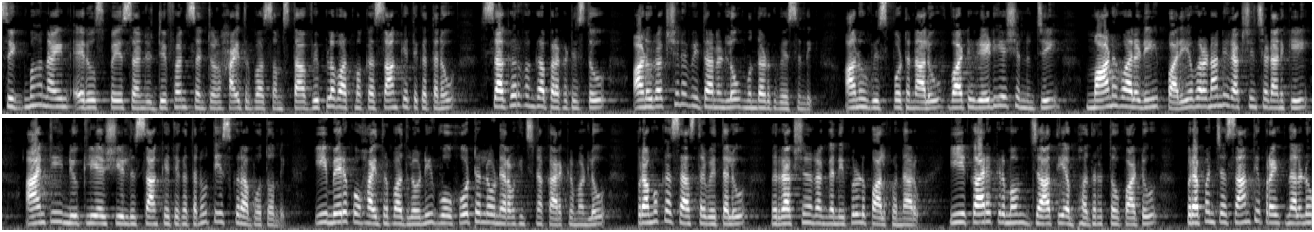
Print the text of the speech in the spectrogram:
Sigma Nine Aerospace and Defence Centre Hyderabad సంస్థ విప్లవాత్మక సాంకేతికతను సగర్వంగా ప్రకటిస్తూ అణు రక్షణ విధానంలో ముందడుగు వేసింది. అణు విస్ఫోటనాలు వాటి రేడియేషన్ నుంచి మానవాళిని పర్యావరణాన్ని రక్షించడానికి యాంటీ న్యూక్లియర్ షీల్డ్ సాంకేతికతను తీసుకురాబోతోంది. ఈ మేరకు హైదరాబాద్లోని ఓ హోటల్లో నిర్వహించిన కార్యక్రమంలో ప్రముఖ శాస్త్రవేత్తలు రక్షణ రంగ నిపుణులు పాల్గొన్నారు. ఈ కార్యక్రమం జాతీయ భద్రతతో పాటు ప్రపంచ శాంతి ప్రయత్నాలను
